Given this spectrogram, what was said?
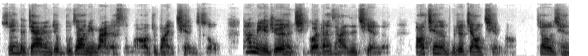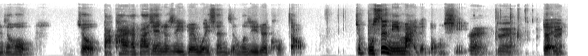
所以你的家人就不知道你买了什么，然后就帮你签收。他们也觉得很奇怪，但是还是签了。然后签了不就交钱吗？交了钱之后，就打开来发现就是一堆卫生纸或是一堆口罩，就不是你买的东西。对对对对，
